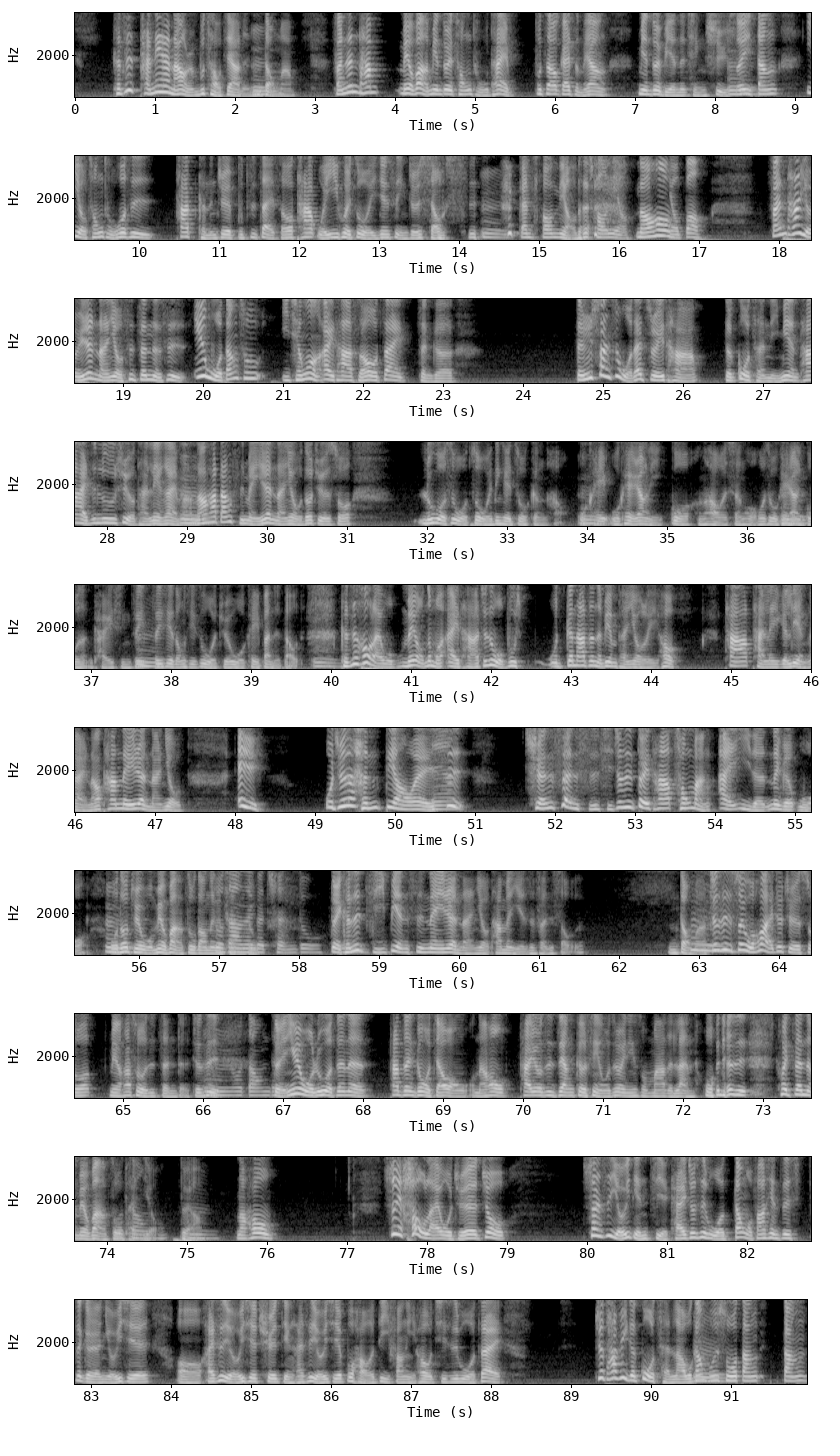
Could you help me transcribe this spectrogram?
可是谈恋爱哪有人不吵架的？你懂吗？嗯、反正他没有办法面对冲突，他也不知道该怎么样面对别人的情绪，嗯、所以当一有冲突，或是他可能觉得不自在的时候，他唯一会做的一件事情就是消失。嗯，干超鸟的，超鸟，然后鸟爆。反正他有一任男友是真的是，因为我当初以前我很爱他的时候，在整个。等于算是我在追他的过程里面，他还是陆陆续续有谈恋爱嘛。嗯、然后他当时每一任男友，我都觉得说，如果是我做，我一定可以做更好。嗯、我可以，我可以让你过很好的生活，或是我可以让你过得很开心。嗯、这这些东西是我觉得我可以办得到的。嗯、可是后来我没有那么爱他，就是我不，我跟他真的变朋友了以后，他谈了一个恋爱，然后他那一任男友，哎、欸，我觉得很屌、欸，哎，是。全盛时期，就是对他充满爱意的那个我，嗯、我都觉得我没有办法做到那个程度。做到那个程度，对。可是，即便是那一任男友，他们也是分手了，你懂吗？嗯、就是，所以我后来就觉得说，没有，他说的是真的，就是、嗯、我懂。对，因为我如果真的他真的跟我交往，然后他又是这样个性，我就会一定说妈的烂，我就是会真的没有办法做朋友。对啊，嗯、然后，所以后来我觉得就。算是有一点解开，就是我当我发现这这个人有一些哦、呃，还是有一些缺点，还是有一些不好的地方以后，其实我在就它是一个过程啦。我刚不是说当当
